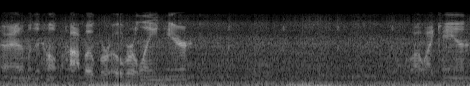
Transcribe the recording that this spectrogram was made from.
Alright, I'm going to hop over, over a lane here while I can.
